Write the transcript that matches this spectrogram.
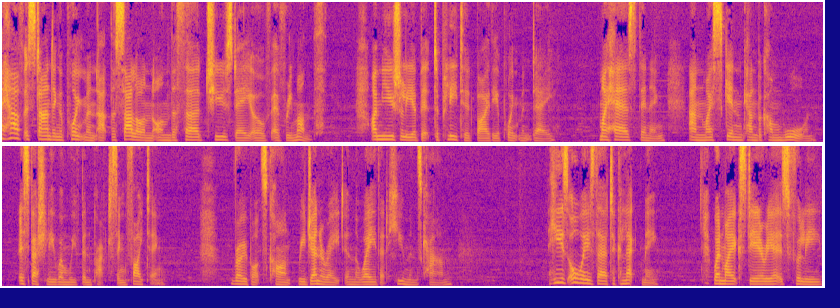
I have a standing appointment at the salon on the third Tuesday of every month. I'm usually a bit depleted by the appointment day. My hair's thinning, and my skin can become worn, especially when we've been practicing fighting. Robots can't regenerate in the way that humans can. He's always there to collect me. When my exterior is fully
